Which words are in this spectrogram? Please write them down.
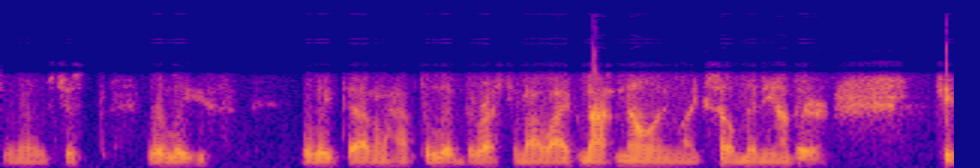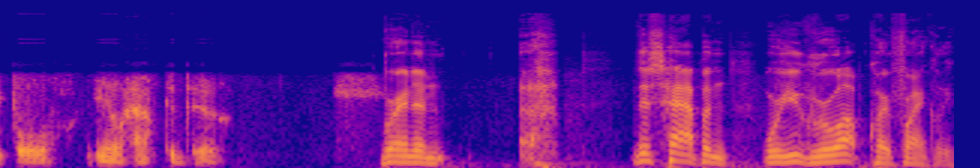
you know, it's just relief, relief that I don't have to live the rest of my life not knowing like so many other people, you know, have to do. Brandon, uh, this happened where you grew up, quite frankly.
